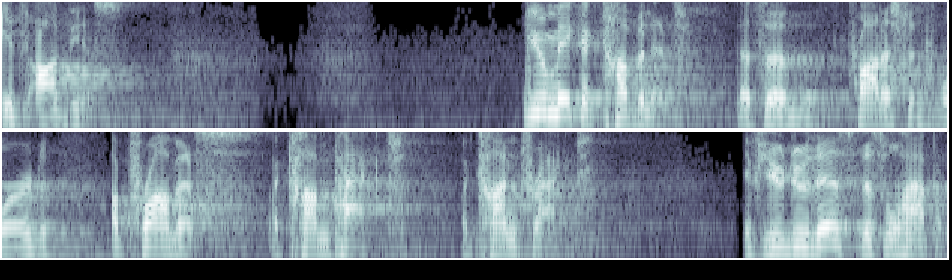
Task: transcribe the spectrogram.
It's obvious. You make a covenant, that's a Protestant word, a promise, a compact, a contract. If you do this, this will happen.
